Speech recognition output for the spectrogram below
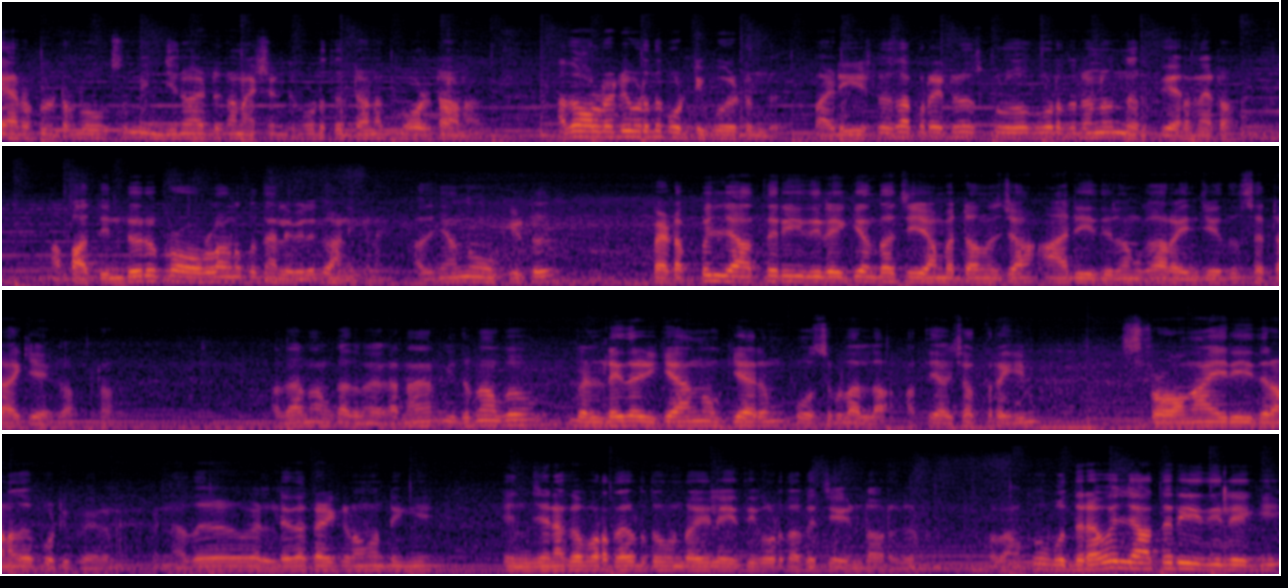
എയർ ഫിൽട്ടർ ബോക്സും എഞ്ചിനുമായിട്ട് കണക്ഷൻ കൊടുത്തിട്ടാണ് ബോൾട്ടാണ് അത് ഓൾറെഡി ഇവിടുന്ന് പൊട്ടിപ്പോയിട്ടുണ്ട്. അപ്പോൾ അഡീഷണൽ സെപ്പറേറ്റ് സ്ക്രൂ ഒക്കെ കൊടുത്തിട്ടാണ് നിർത്തിയായിരുന്നു കേട്ടോ. അപ്പോൾ അതിന്റെ ഒരു പ്രോബ്ലമാണ് ഇപ്പോൾ നിലവിൽ കാണിക്കണേ. അത് ഞാൻ നോക്കിയിട്ട് പെടപ്പില്ലാത്ത രീതിയിലേക്ക് എന്താ ചെയ്യാൻ പറ്റാന്ന് വെച്ചാൽ ആ രീതിയിൽ നമുക്ക് അറേഞ്ച് ചെയ്ത് സെറ്റാക്കിയേക്കാം കേട്ടോ. അതാണ് നമുക്ക് അത് കാരണം ഇത് നമുക്ക് വെൽഡ് ചെയ്ത് കഴിക്കാൻ നോക്കിയാലും പോസിബിൾ അല്ല. അത്യാവശ്യം അത്രയ്ക്കും സ്ട്രോങ് ആയ രീതിയിലാണ് അത് പൊട്ടിപ്പോയിക്കണത് പിന്നെ അത് വെൽഡ് ചെയ്ത് കഴിക്കണമെന്നുണ്ടെങ്കിൽ എഞ്ചിനൊക്കെ പുറത്തെടുത്ത് കൊണ്ടുപോയി ലേത്തി കൊടുത്തൊക്കെ ചെയ്യേണ്ടവർക്കാണ് അപ്പോൾ നമുക്ക് ഉപദ്രവമില്ലാത്ത രീതിയിലേക്ക്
